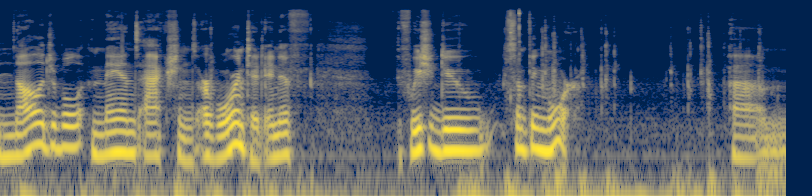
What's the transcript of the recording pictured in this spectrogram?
knowledgeable man's actions are warranted and if if we should do something more um,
